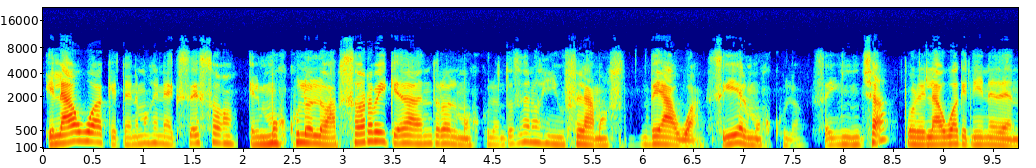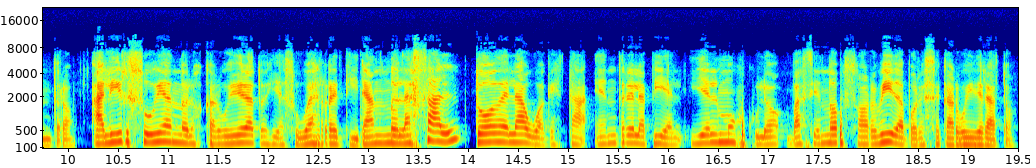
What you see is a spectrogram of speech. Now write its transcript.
El agua que tenemos en exceso, el músculo lo absorbe y queda dentro del músculo. Entonces nos inflamos de agua, ¿sí? El músculo se hincha por el agua que tiene dentro. Al ir subiendo los carbohidratos y a su vez retirando la sal, toda el agua que está entre la piel y el músculo va siendo absorbida por ese carbohidrato.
